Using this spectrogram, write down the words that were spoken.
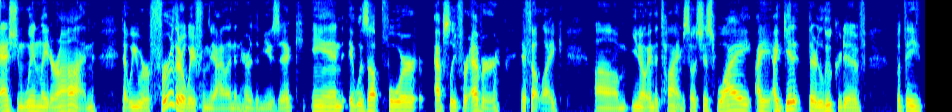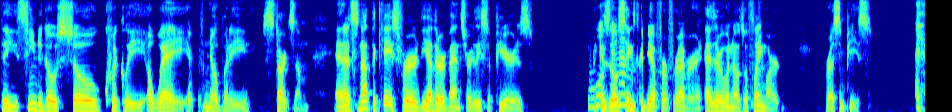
Ashen Wind later on that we were further away from the island and heard the music, and it was up for absolutely forever. It felt like, um, you know, in the time. So it's just why I, I get it. They're lucrative, but they they seem to go so quickly away if nobody starts them and that's not the case for the other events or at least appears Well, because those things could be up for forever as everyone knows with flameheart rest in peace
